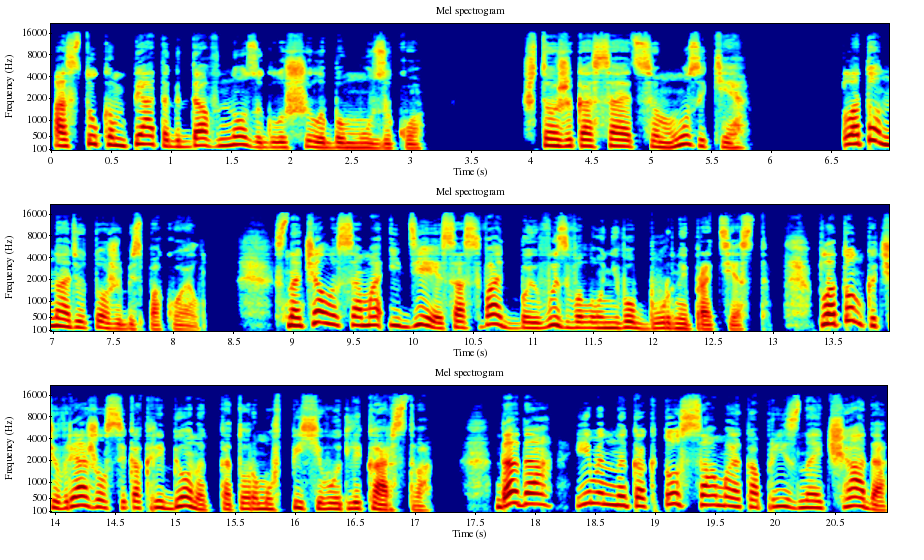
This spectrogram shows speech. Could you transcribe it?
а стуком пяток давно заглушила бы музыку. Что же касается музыки, Платон Надю тоже беспокоил. Сначала сама идея со свадьбой вызвала у него бурный протест. Платон кочевряжился, как ребенок, которому впихивают лекарства. Да-да, именно как то самое капризное чадо,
